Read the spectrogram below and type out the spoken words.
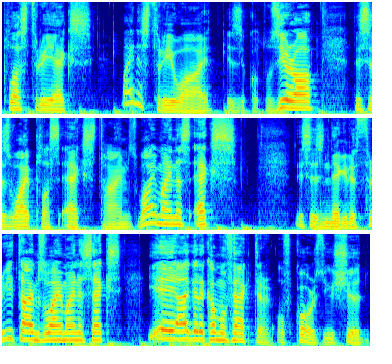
plus 3x minus 3y is equal to 0. This is y plus x times y minus x. This is negative 3 times y minus x. Yeah, I got a common factor. Of course, you should.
